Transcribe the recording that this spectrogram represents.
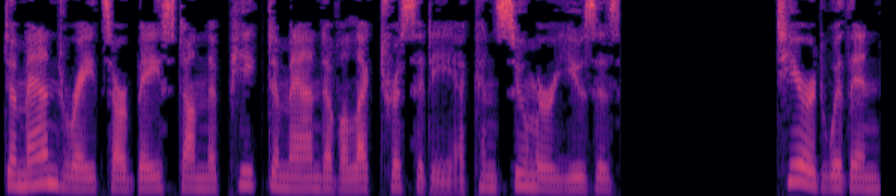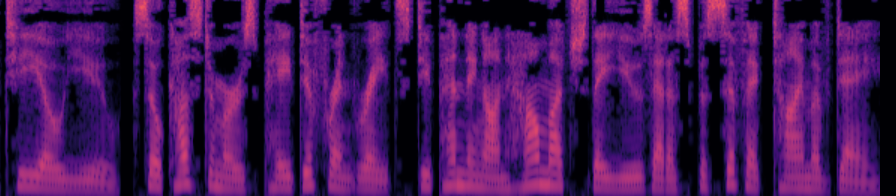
Demand rates are based on the peak demand of electricity a consumer uses tiered within TOU, so customers pay different rates depending on how much they use at a specific time of day.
